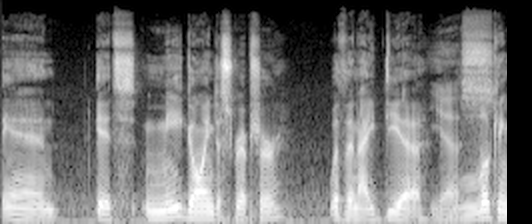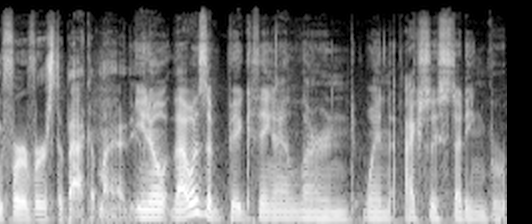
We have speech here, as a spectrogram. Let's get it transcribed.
And it's me going to scripture with an idea, Yes. looking for a verse to back up my idea. You know, that was a big thing I learned when actually studying Ber-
